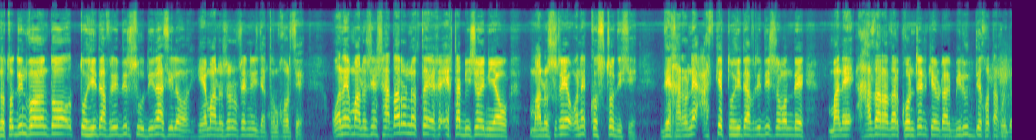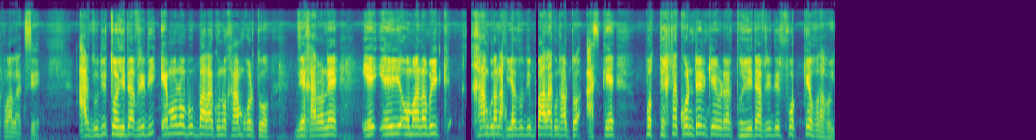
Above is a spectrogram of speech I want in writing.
যতদিন পর্যন্ত তহিদ আফ্রিদির সুদিন আছিল হে মানুষের উপরে নির্যাতন করছে। অনেক মানুষের সাধারণ একটা বিষয় নিয়েও মানুষরে অনেক কষ্ট দিছে। যে কারণে আজকে তহিদ আফ্রিদির সম্বন্ধে মানে হাজার হাজার কন্টেন্ট ক্রিয়েটার বিরুদ্ধে কথা কইতে হওয়া লাগছে। আর যদি তহিদ আফ্রিদি এমনও বুক বালা কোনো খাম করতো, যে কারণে এই এই অমানবিক খামগুলো না যদি বালা কোনো করতো আজকে প্রত্যেকটা কন্টেন্ট ক্রিয়েটার তহিদ আফ্রিদির পক্ষে করা হইতো।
